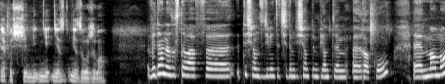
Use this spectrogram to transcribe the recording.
jakoś się nie, nie, nie, nie złożyło. Wydana została w e, 1975 roku. E, Momo,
